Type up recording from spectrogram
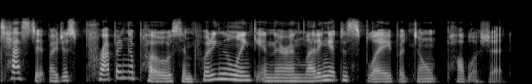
test it by just prepping a post and putting the link in there and letting it display, but don't publish it.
